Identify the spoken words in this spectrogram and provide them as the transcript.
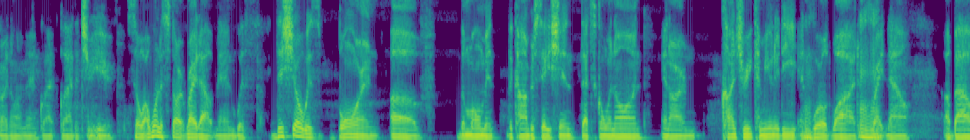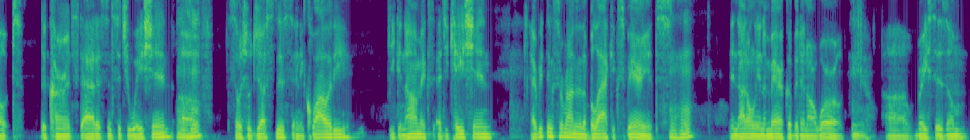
Right on, man. Glad glad that you're here. So I want to start right out, man, with this show is born of the moment, the conversation that's going on in our country, community, and mm-hmm. worldwide mm-hmm. right now about the current status and situation mm-hmm. of social justice and equality, economics, education, everything surrounding the black experience, mm-hmm. and not only in America but in our world. Uh, racism,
